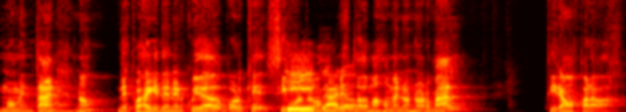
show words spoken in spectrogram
Momentáneas, ¿no? Después hay que tener cuidado porque si volvemos a un estado más o menos normal, tiramos para abajo.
